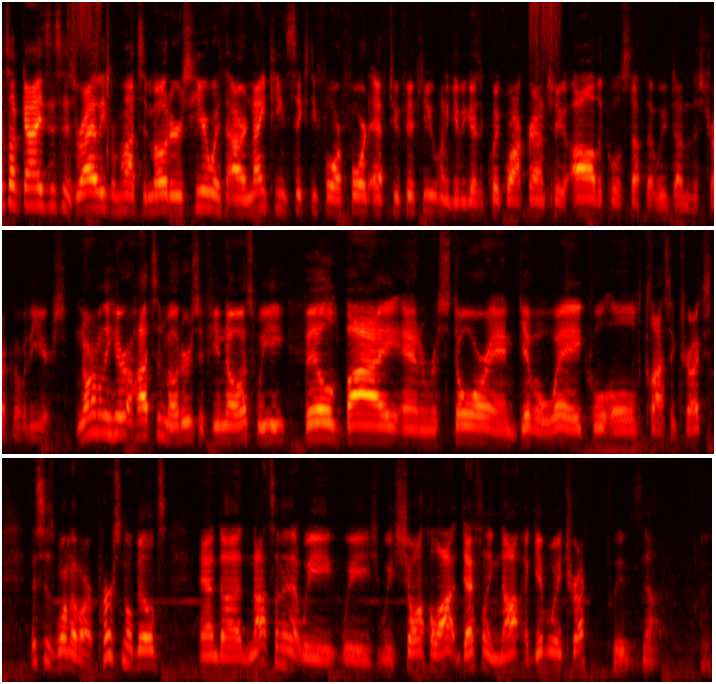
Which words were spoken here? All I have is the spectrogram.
What's up guys, this is Riley from Hodson Motors here with our 1964 Ford F-250. I want to give you guys a quick walk around, show you all the cool stuff that we've done to this truck over the years. Normally here at Hodson Motors, if you know us, we build, buy, and restore and give away cool old classic trucks. This is one of our personal builds and uh, not something that we, we, we show off a lot, definitely not a giveaway truck. Please? No. Please.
